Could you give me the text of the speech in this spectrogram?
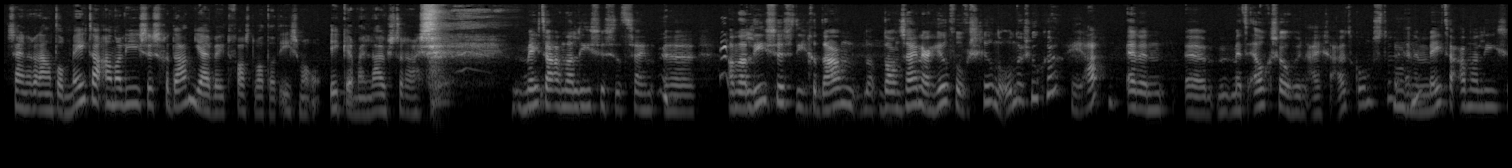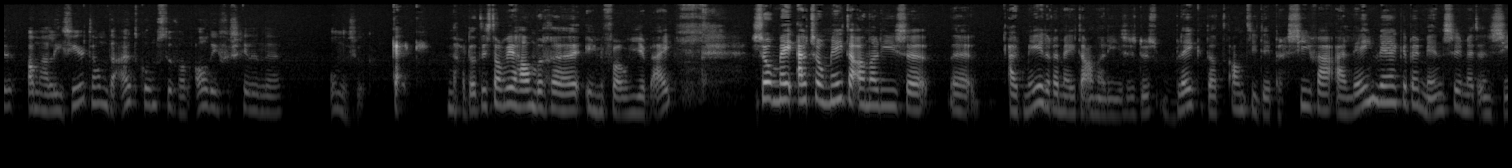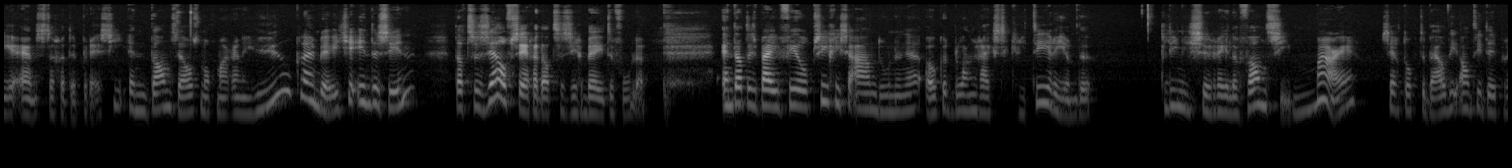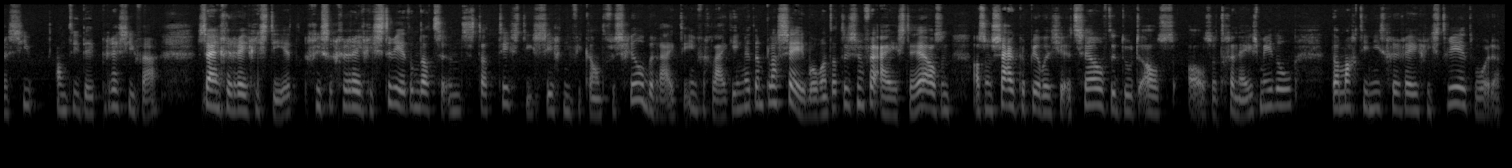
zijn er een aantal meta-analyses gedaan. Jij weet vast wat dat is, maar ik en mijn luisteraars Meta-analyses, dat zijn eh, analyses die gedaan, dan zijn er heel veel verschillende onderzoeken. Ja, En een, eh, met elk zo hun eigen uitkomsten. Mhm. En een meta-analyse analyseert dan de uitkomsten van al die verschillende onderzoeken. kijk. Nou, dat is dan weer handige info hierbij. Zo uit zo'n meta-analyse, eh, uit meerdere meta-analyses dus, bleek dat antidepressiva alleen werken bij mensen met een zeer ernstige depressie. En dan zelfs nog maar een heel klein beetje in de zin dat ze zelf zeggen dat ze zich beter voelen. En dat is bij veel psychische aandoeningen ook het belangrijkste criterium, de klinische relevantie. Maar, zegt dokter Bijl, die antidepressi- antidepressiva zijn geregistreerd, geregistreerd omdat ze een statistisch significant verschil bereikten in vergelijking met een placebo. Want dat is een vereiste. Hè? Als, een, als een suikerpilletje hetzelfde doet als, als het geneesmiddel, dan mag die niet geregistreerd worden.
